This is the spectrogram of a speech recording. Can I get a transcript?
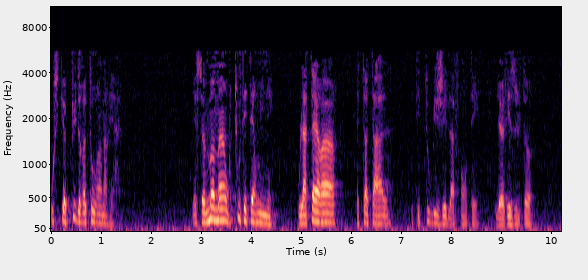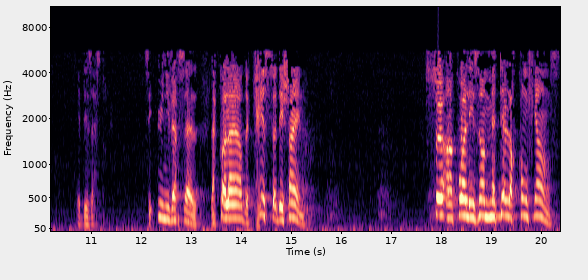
où il n'y a plus de retour en arrière. Vient ce moment où tout est terminé, où la terreur est totale et tu es obligé de l'affronter. Le résultat est désastreux. C'est universel. La colère de Christ se déchaîne ce en quoi les hommes mettaient leur confiance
